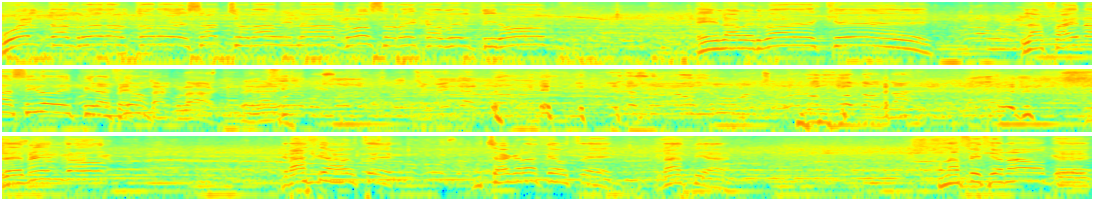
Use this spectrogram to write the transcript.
Vuelta al ruedo al toro de Sancho Dávila, dos orejas del tirón. Y la verdad es que la faena ha sido de inspiración. Espectacular. Tremendo. Gracias a usted. Muchas gracias a usted. Gracias. Un aficionado que, Que,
